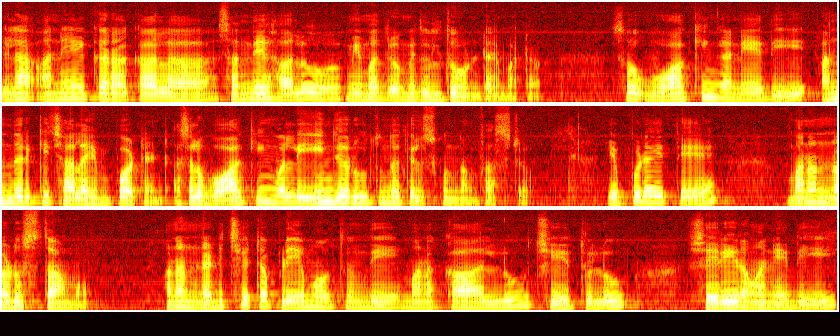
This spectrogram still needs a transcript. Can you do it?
ఇలా అనేక రకాల సందేహాలు మీ మధ్యలో మెదులుతూ ఉంటాయి అన్నమాట సో వాకింగ్ అనేది అందరికీ చాలా ఇంపార్టెంట్. అసలు వాకింగ్ వల్ల ఏం జరుగుతుందో తెలుసుకుందాం ఫస్ట్. ఎప్పుడైతే మనం నడుస్తామో మనం నడిచేటప్పుడు ఏమవుతుంది? మన కాళ్ళు చేతులు శరీరం అనేది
